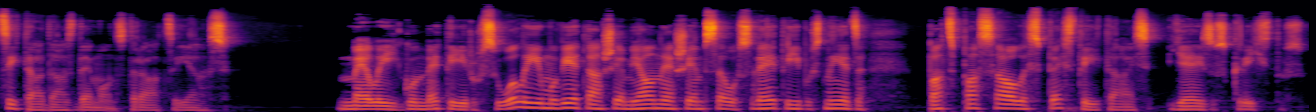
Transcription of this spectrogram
citādās demonstrācijās. Melīgu un netīru solījumu vietā šiem jauniešiem savu svētību sniedza pats pasaules pestītājs Jēzus Kristus.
